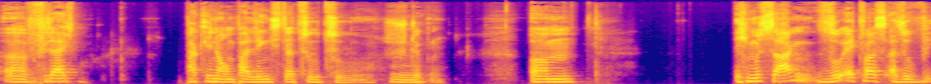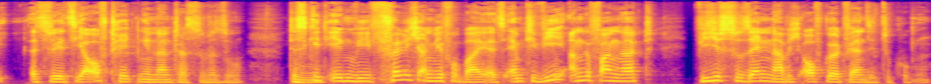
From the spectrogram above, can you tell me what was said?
Äh, vielleicht packe ich noch ein paar Links dazu zu Stücken. Ähm, ich muss sagen, so etwas, also wie, als du jetzt ihr Auftreten genannt hast oder so, das geht irgendwie völlig an mir vorbei. Als MTV angefangen hat, Videos zu senden, habe ich aufgehört, Fernsehen zu gucken.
